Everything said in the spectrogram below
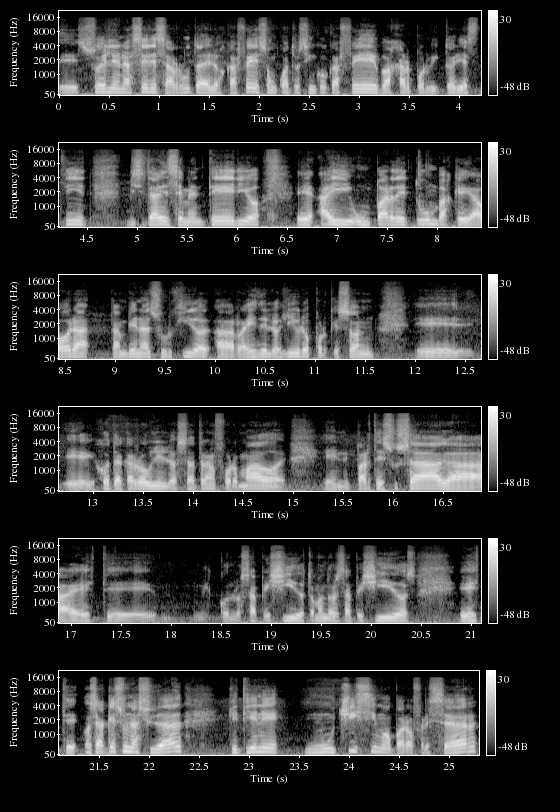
eh, suelen hacer esa ruta de los cafés, son cuatro o cinco cafés, bajar por Victoria Street, visitar el cementerio. Eh, hay un par de tumbas que ahora también han surgido a, a raíz de los libros porque son eh, J.K. Rowling los ha transformado en parte de su saga, este, con los apellidos, tomando los apellidos. Este, o sea que es una ciudad que tiene muchísimo para ofrecer,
